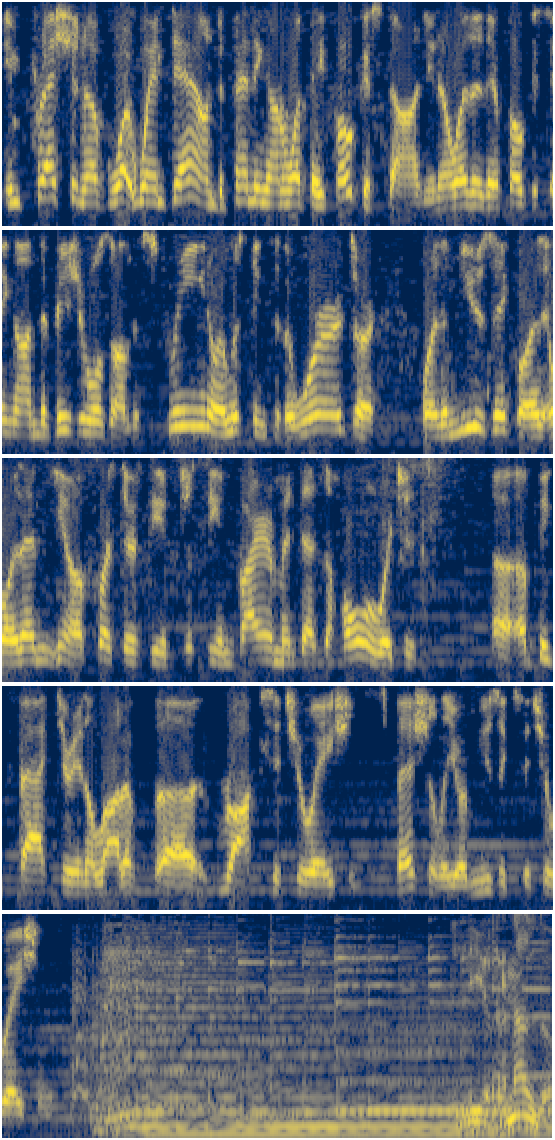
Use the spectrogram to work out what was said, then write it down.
impression of what went down, depending on what they focused on. You know, whether they're focusing on the visuals on the screen, or listening to the words, or or the music, or or then you know, of course, there's the just the environment as a whole, which is uh, a big factor in a lot of uh, rock situations, especially or music situations. Lee Ranaldo.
